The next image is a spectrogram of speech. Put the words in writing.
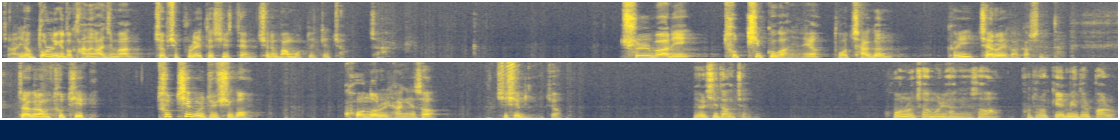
자, 옆 돌리기도 가능하지만 접시 플레이트 시스템 치는 방법도 있겠죠. 자, 출발이 two tip 구간이네요. 도착은 거의 제로에 가깝습니다. 자, 그럼 two tip. Two tip을 주시고 코너를 향해서 치시면 되겠죠. 10시 당점. 코너 점을 향해서 부드럽게 미들발로.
